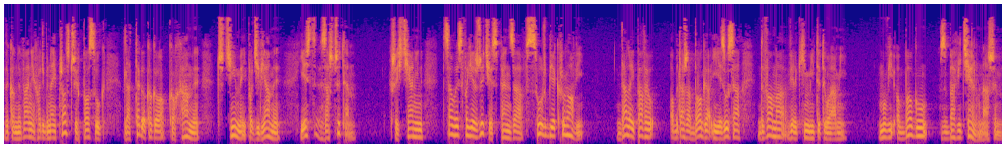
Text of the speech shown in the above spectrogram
Wykonywanie choćby najprostszych posług dla tego, kogo kochamy, czcimy i podziwiamy, jest zaszczytem. Chrześcijanin całe swoje życie spędza w służbie królowi. Dalej Paweł obdarza Boga i Jezusa dwoma wielkimi tytułami. Mówi o Bogu Zbawicielu naszym.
